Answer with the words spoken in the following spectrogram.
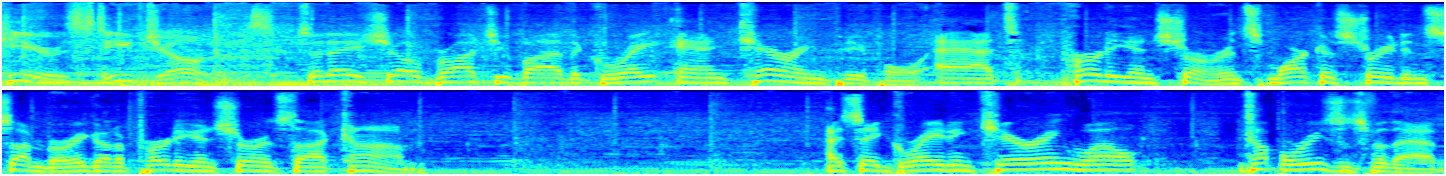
here's Steve Jones. Today's show brought to you by the great and caring people at Purdy Insurance, Market Street in Sunbury. Go to purdyinsurance.com. I say great and caring. Well, a couple reasons for that.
